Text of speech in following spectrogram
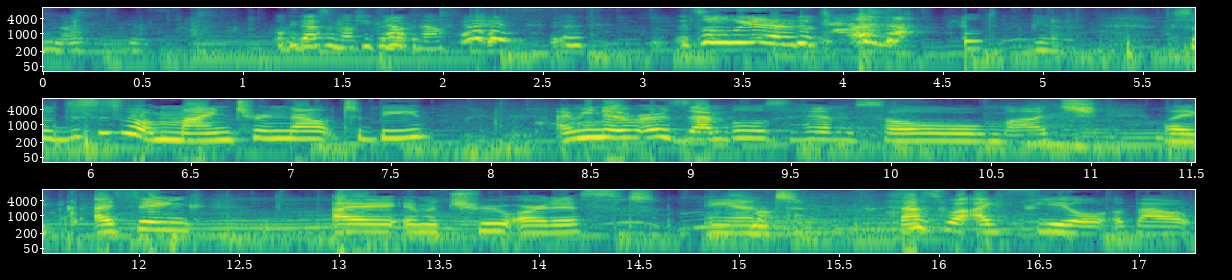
don't know. Okay, that's enough. You can it now. it's so weird. So this is what mine turned out to be. I mean, it resembles him so much. Like, I think I am a true artist, and that's what I feel about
